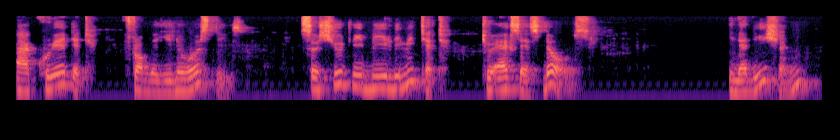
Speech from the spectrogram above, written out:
are created from the universities. So should we be limited to access those? In addition,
